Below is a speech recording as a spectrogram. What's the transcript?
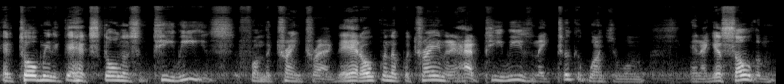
had told me that they had stolen some TVs from the train track. They had opened up a train and it had TVs, and they took a bunch of them, and I guess sold them.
